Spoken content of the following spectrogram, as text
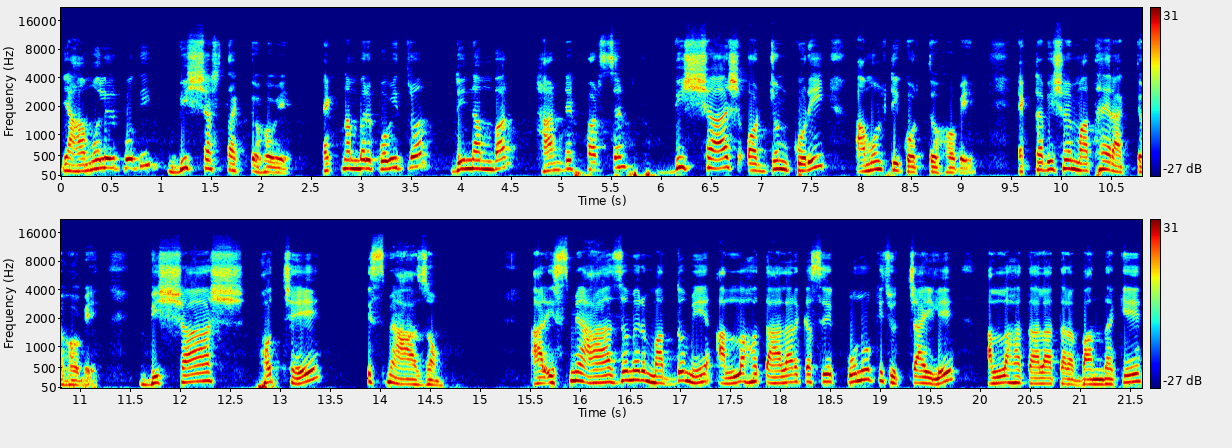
এই আমলের প্রতি বিশ্বাস থাকতে হবে। এক নম্বরে পবিত্র, দুই নাম্বার হান্ড্রেড পারসেন্ট বিশ্বাস অর্জন করেই আমলটি করতে হবে। একটা বিষয় মাথায় রাখতে হবে। বিশ্বাস হচ্ছে ইসমে আজম। আর ইসমে আজমের মাধ্যমে আল্লাহ তালার কাছে কোনো কিছু চাইলে আল্লাহ তালা তার বান্দাকে,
